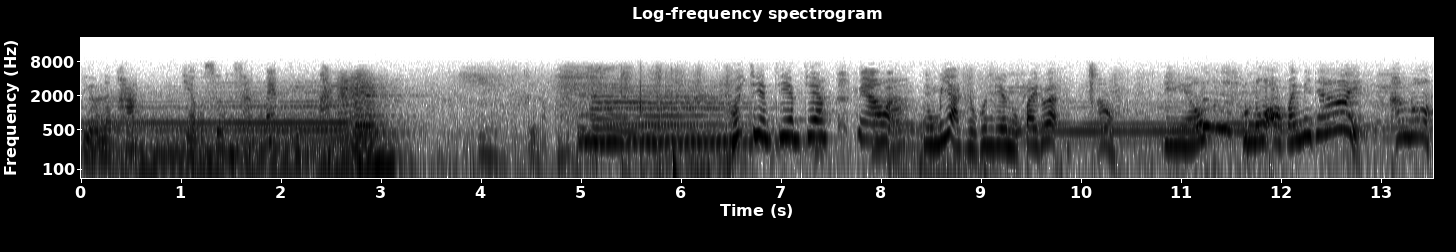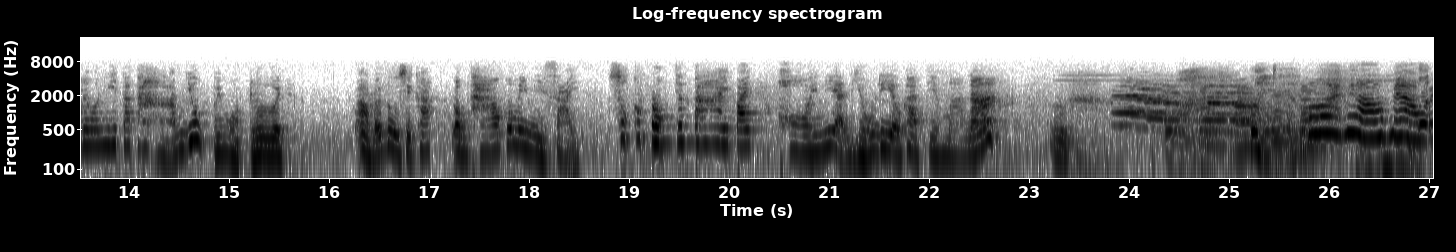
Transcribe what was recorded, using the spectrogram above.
เดี๋ยวนะคะเดี๋ยวเอาเสื้อมาซักแป๊บเดียวค่ะอืมเกือบ โอ้ยเจียมเจียมเจียมไม่เอาอะ ฮะ หนูไม่อยากอยู่คนเดียว หนูไปด้วย เอ้าเดี๋ยว คุณหนูออกไปไม่ได้ ข้างนอกเลยมันมีตาทหารยุบไปหมดเลยอ้าวแล้วดูสิคะรองเท้าก็ไม่มีใส่สกปรกจะตายไปพลอยเนี่ย เดี๋ยวเดียวค่ะ เตรียมมานะอืม โอ้ยไม่เอา ไม่เอา ไป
